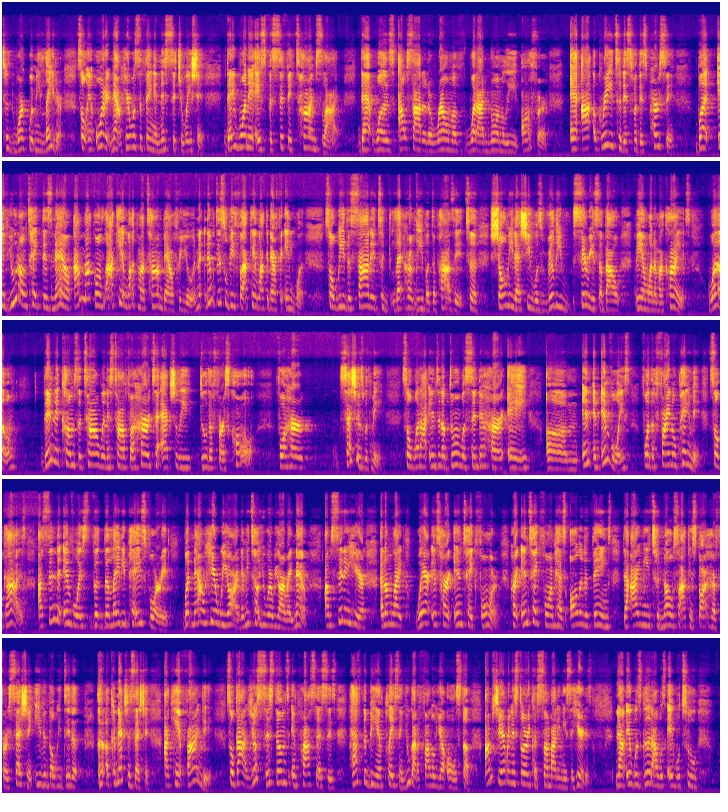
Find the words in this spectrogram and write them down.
to work with me later. So in order now, here was the thing in this situation. They wanted a specific time slot that was outside of the realm of what I normally offer. And I agreed to this for this person. But if you don't take this now, I'm not going to, I can't lock my time down for you. And this will be for, I can't lock it down for anyone. So we decided to let her leave a deposit to show me that she was really serious about being one of my clients. Well, then it comes the time when it's time for her to actually do the first call for her sessions with me. So what I ended up doing was sending her a um in, an invoice for the final payment. So guys, I send the invoice, the, the lady pays for it. But now here we are. Let me tell you where we are right now. I'm sitting here and I'm like, where is her intake form? Her intake form has all of the things that I need to know so I can start her first session, even though we did a, a connection session. I can't find it. So, guys, your systems and processes have to be in place and you got to follow your own stuff. I'm sharing this story because somebody needs to hear this. Now, it was good. I was able to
